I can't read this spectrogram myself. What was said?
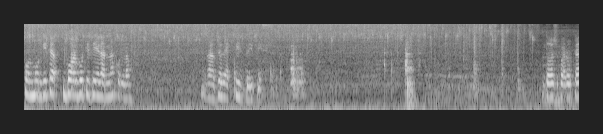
কোন মুরগিটা বরবটি দিয়ে রান্না করলাম। গাজর এক পিস দুই পিস দশ বারোটা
